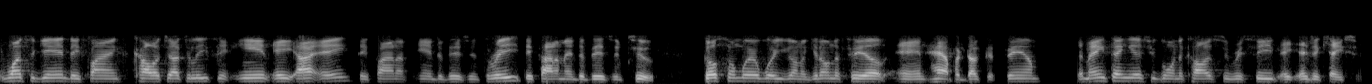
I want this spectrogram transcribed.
Once again, they find college athletes in NAIA. They find them in Division Three. They find them in Division Two. Go somewhere where you're going to get on the field and have a productive film. The main thing is you're going to college to receive an education.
